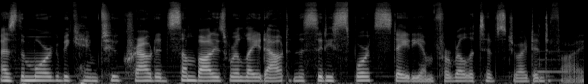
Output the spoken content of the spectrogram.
As the morgue became too crowded, some bodies were laid out in the city's sports stadium for relatives to identify.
